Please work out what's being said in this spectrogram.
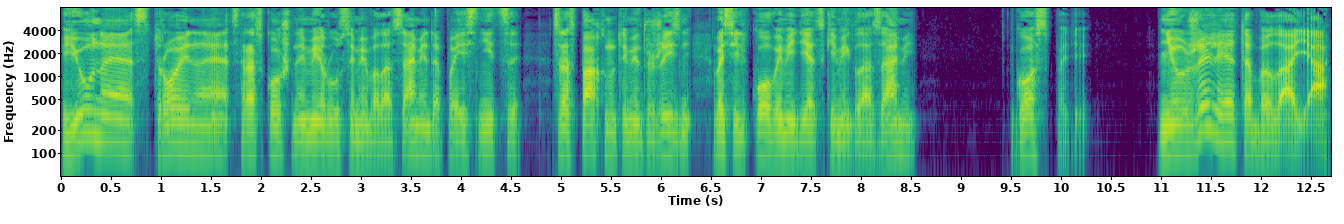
юная, стройная, с роскошными русыми волосами до поясницы, с распахнутыми в жизнь васильковыми детскими глазами. Господи, неужели это была я?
